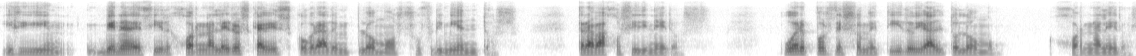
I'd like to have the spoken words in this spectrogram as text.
Y si viene a decir, jornaleros que habéis cobrado en plomos, sufrimientos, trabajos y dineros, cuerpos de sometido y alto lomo, jornaleros,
